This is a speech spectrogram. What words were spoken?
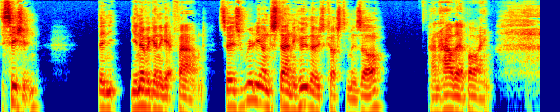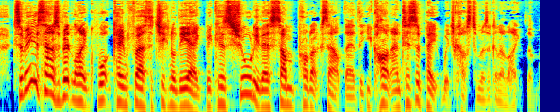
decision, then you're never going to get found. So it's really understanding who those customers are and how they're buying. To me, it sounds a bit like what came first, the chicken or the egg, because surely there's some products out there that you can't anticipate which customers are going to like them.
